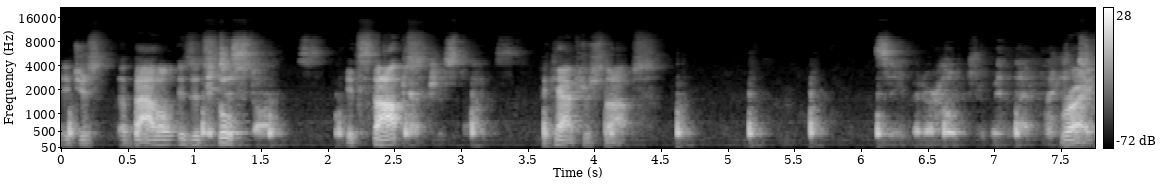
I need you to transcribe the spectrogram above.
It just, a battle, is it It still, stops. it stops? Capture stops. The capture stops. So you better hope you win that. Right.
